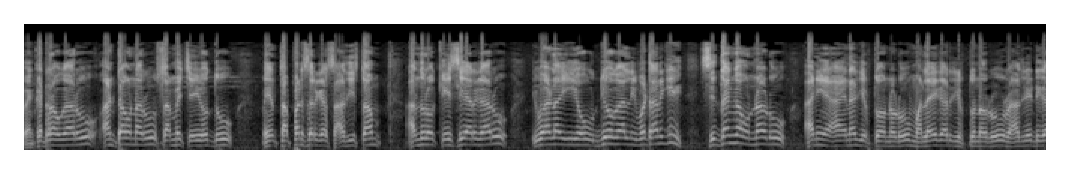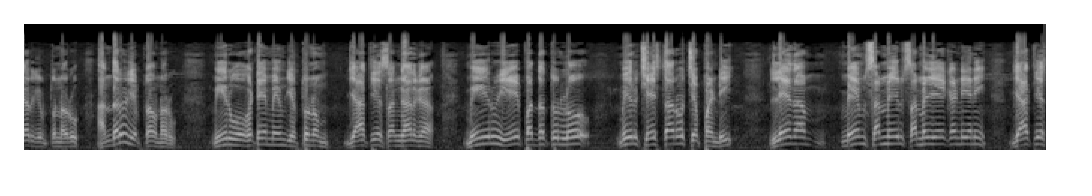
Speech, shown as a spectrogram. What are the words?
వెంకట్రావు గారు అంటా ఉన్నారు. సమ్మె చేయొద్దు. మేము తప్పనిసరిగా సాధిస్తాం. అందులో కేసీఆర్ గారు ఇవాళ ఈ ఉద్యోగాలను ఇవ్వటానికి సిద్ధంగా ఉన్నాడు. అని ఆయన చెప్తూ ఉన్నాడు మల్లయ్య గారు చెప్తున్నారు రాజిరెడ్డి గారు చెప్తున్నారు అందరూ చెప్తా ఉన్నారు. మీరు ఒకటే మేము చెప్తున్నాం జాతీయ సంఘాలుగా. మీరు ఏ పద్ధతుల్లో మీరు చేస్తారో చెప్పండి లేదా మేము సమ్మెరు సమ్మె చేయకండి అని జాతీయ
